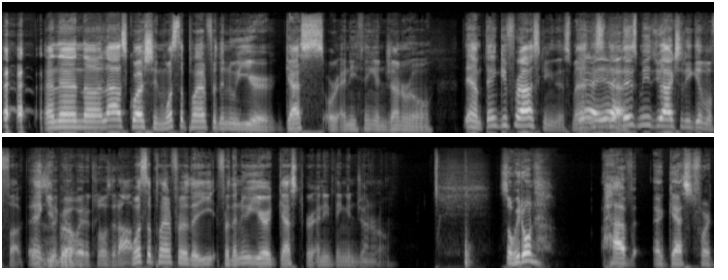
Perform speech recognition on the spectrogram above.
and then uh, last question: What's the plan for the new year? Guests or anything in general? Damn, thank you for asking this, man. Yeah, this, yeah. this means you actually give a fuck. This Thank is you, a bro. Good way to close it out. What's the plan for the for the new year? Guest or anything in general? So we don't have a guest for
